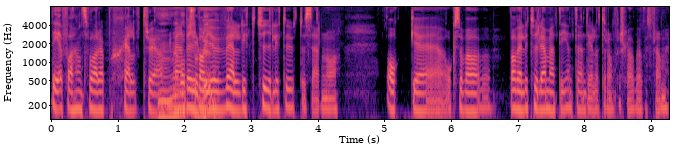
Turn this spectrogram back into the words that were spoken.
Det får han svara på själv tror jag. Mm, men, men vi var du? ju väldigt tydligt ute sen och, och eh, också var, var väldigt tydliga med att det inte är en del av de förslag vi har gått fram med.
